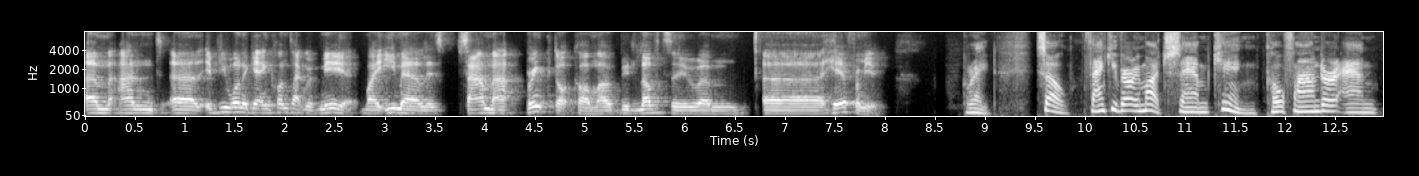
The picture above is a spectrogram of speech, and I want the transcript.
Um, and uh, if you want to get in contact with me, my email is sam at briink.com. I would be love to um, uh, hear from you. Great. So thank you very much, Sam King, co founder and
